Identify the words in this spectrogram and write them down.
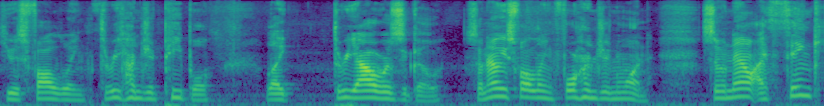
he was following 300 people like three hours ago. So now he's following 401. So now I think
